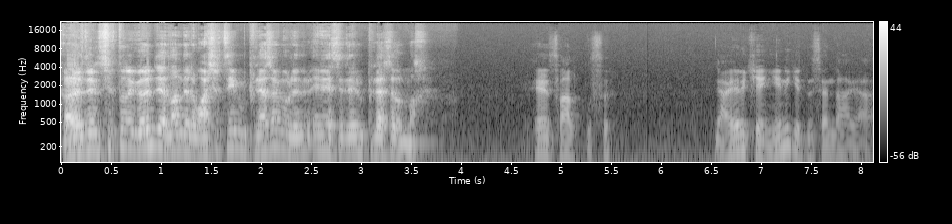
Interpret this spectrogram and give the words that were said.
Kalecinin çıktığını görünce lan dedim aşırtayım bir plase mi dedim en iyisi dedim plase vurmak. En sağlıklısı. Ya Harry Kane yeni girdin sen daha ya.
